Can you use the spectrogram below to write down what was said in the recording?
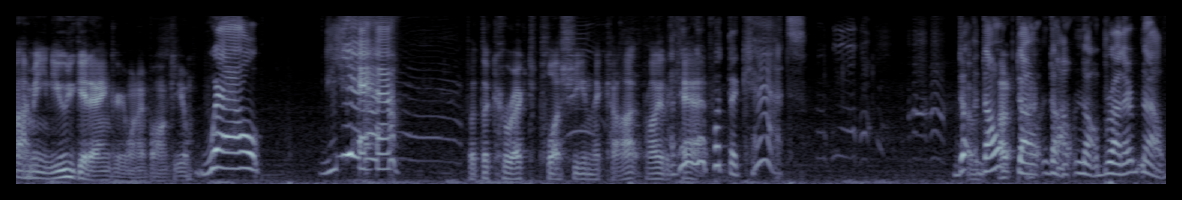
I mean, you get angry when I bonk you. Well, yeah. Put the correct plushie in the cot, probably the I think I'm gonna cat. put the. Um, don't, I don't, don't- don't, don't, no, brother, no.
